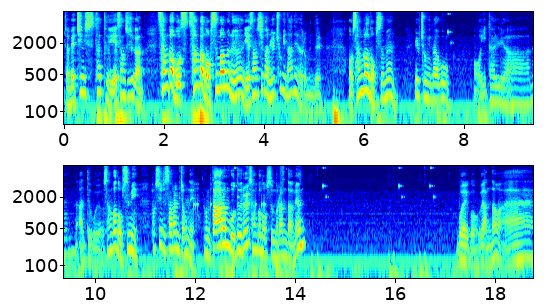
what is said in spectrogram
자 매칭 스타트 예상 시간. 상관 뭐 상관없음 하면은 예상 시간 1초긴 하네요 여러분들. 어 상관없으면 1초긴 하고 어 이탈리아는 안 뜨고요. 상관없음이 확실히 사람이 적네. 그럼 다른 모드를 상관없음을 한다면 뭐야 이거 왜 안 나와 아...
